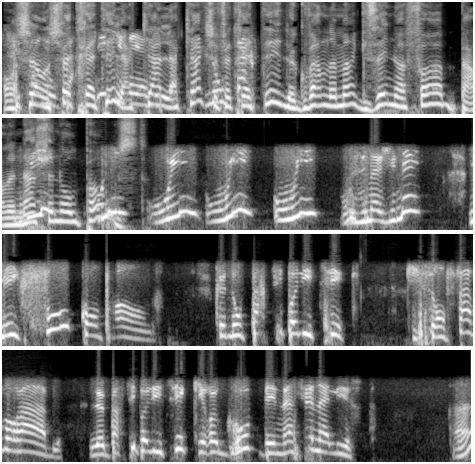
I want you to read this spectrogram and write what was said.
on se, on fait traiter, la. CAQ, la CAQ se fait traiter de gouvernement xénophobe par le Oui, National Post. Oui, oui, oui, vous imaginez? Mais il faut comprendre que nos partis politiques qui sont favorables, le parti politique qui regroupe des nationalistes, hein,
